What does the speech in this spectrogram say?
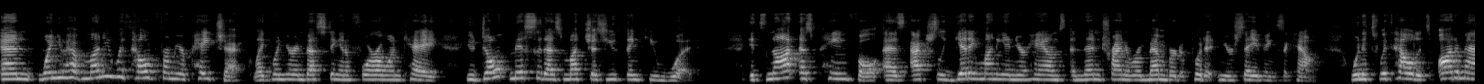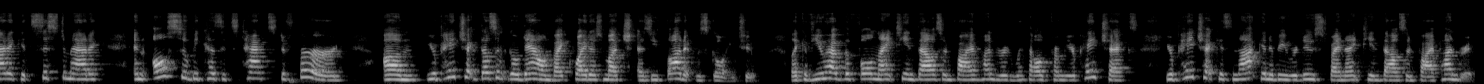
And when you have money withheld from your paycheck, like when you're investing in a 401k, you don't miss it as much as you think you would. It's not as painful as actually getting money in your hands and then trying to remember to put it in your savings account. When it's withheld, it's automatic, it's systematic, and also because it's tax deferred, um, your paycheck doesn't go down by quite as much as you thought it was going to. Like if you have the full 19,500 withheld from your paychecks, your paycheck is not going to be reduced by 19,500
